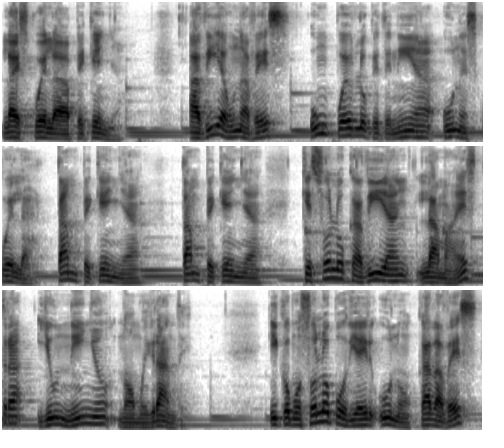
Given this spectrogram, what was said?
La escuela pequeña. Había una vez un pueblo que tenía una escuela tan pequeña, tan pequeña, que solo cabían la maestra y un niño no muy grande. Y como solo podía ir uno cada vez,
